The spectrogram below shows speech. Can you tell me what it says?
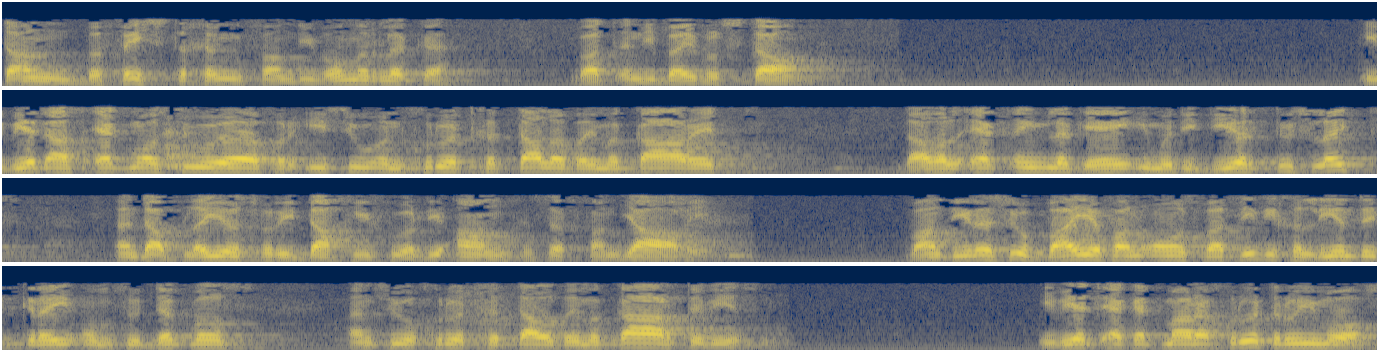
dan bevestiging van die wonderlike wat in die Bybel staan. Jy weet as ek maar so vir u so in groot getalle bymekaar het, dan wil ek eintlik hê u moet die deur toesluit en dan bly ons vir die dag hier voor die aangesig van Jahwe. Want hier is so baie van ons wat nie die geleentheid kry om so dikwels in so groot getal bymekaar te wees nie. Jy weet ek het maar 'n groot roeimos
